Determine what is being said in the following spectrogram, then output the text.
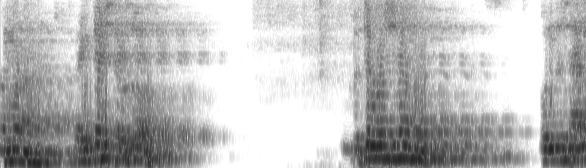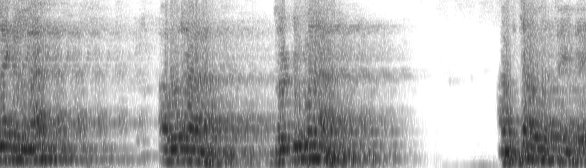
ನಮ್ಮ ವೆಂಕಟೇಶ್ ಅವರು ಪ್ರತಿ ವರ್ಷ ಒಂದು ಶಾಲೆಗಲ್ಲ ಅವರ ದೊಡ್ಡ ಗುಣ ಅರ್ಥ ಹೋಗ್ತಾ ಇದೆ.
